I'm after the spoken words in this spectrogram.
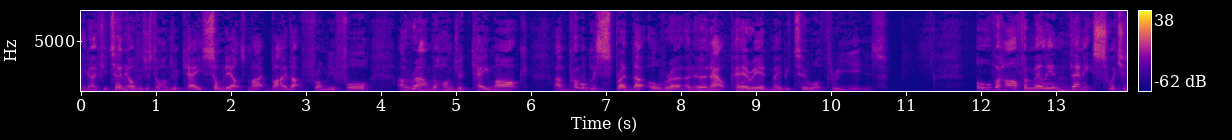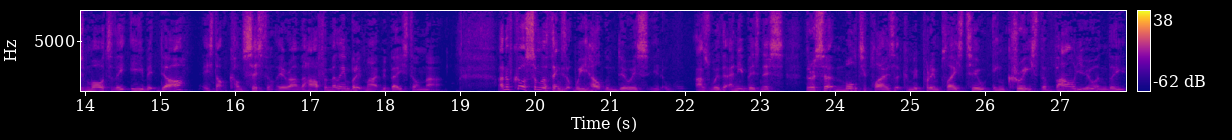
you know, if you're turning over just 100k, somebody else might buy that from you for around the 100k mark and probably spread that over a, an earn out period, maybe two or three years. Over half a million, then it switches more to the EBITDA. It's not consistently around the half a million, but it might be based on that. And of course, some of the things that we help them do is, you know, as with any business, there are certain multipliers that can be put in place to increase the value and the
